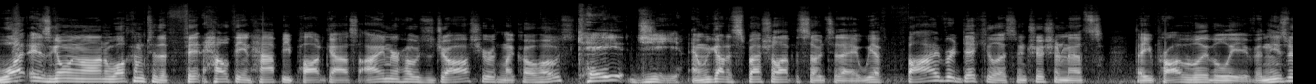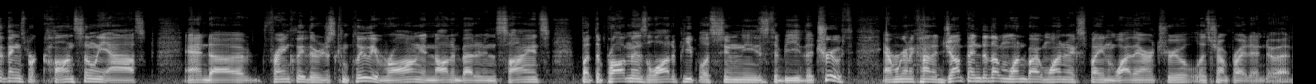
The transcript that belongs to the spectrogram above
What is going on? Welcome to the Fit, Healthy, and Happy podcast. I'm your host, Josh, here with my co host, KG. And we got a special episode today. We have five ridiculous nutrition myths that you probably believe. And these are things we're constantly asked, and uh, frankly, they're just completely wrong and not embedded in science. But the problem is, a lot of people assume these to be the truth. And we're going to kind of jump into them one by one and explain why they aren't true. Let's jump right into it.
